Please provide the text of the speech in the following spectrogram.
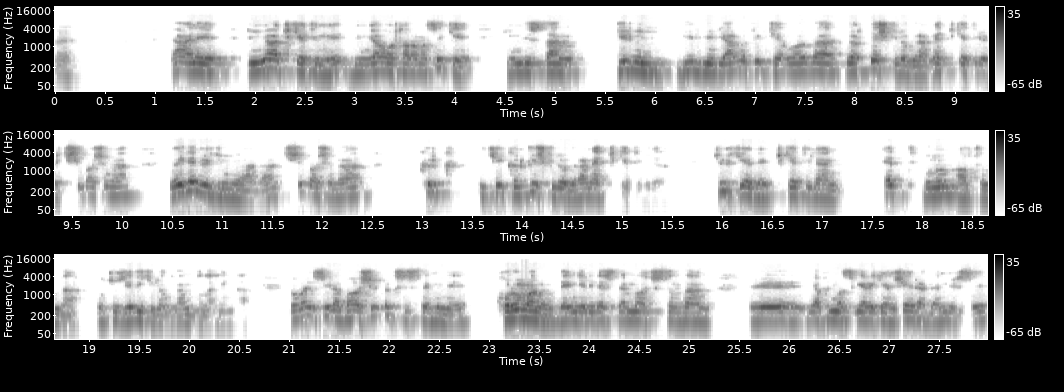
Evet. Yani dünya tüketimi, dünya ortalaması ki Hindistan 1, mil, 1 milyarlık ülke orada 4-5 kilogram et tüketilir kişi başına. Böyle bir dünyada kişi başına 42-43 kilogram et tüketiliyor. Türkiye'de tüketilen et bunun altında 37 kilogram dolayında. Dolayısıyla bağışıklık sistemini korumanın dengeli beslenme açısından e, yapılması gereken şeylerden birisi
